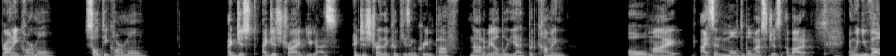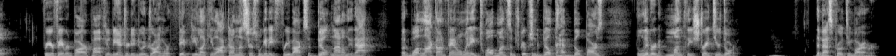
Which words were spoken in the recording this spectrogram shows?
brownie caramel, salty caramel. I just I just tried you guys. I just tried the cookies and cream puff. Not available yet, but coming. Oh my, I sent multiple messages about it. And when you vote, for your favorite bar puff, you'll be entered into a drawing where 50 lucky Locked On listeners will get a free box of Built. Not only that, but one Locked On fan will win a 12 month subscription to Built to have Built bars delivered monthly straight to your door. The best protein bar ever.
